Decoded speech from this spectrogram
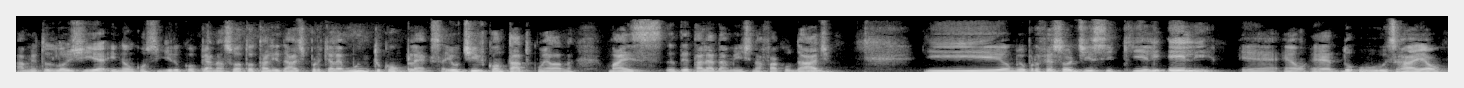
a metodologia e não conseguiram copiar na sua totalidade porque ela é muito complexa. Eu tive contato com ela mais detalhadamente na faculdade e o meu professor disse que ele, ele é, é, é do, o Israel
